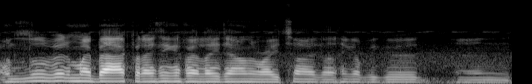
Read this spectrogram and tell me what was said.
a little bit in my back, but I think if I lay down the right side, I think I'll be good. And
